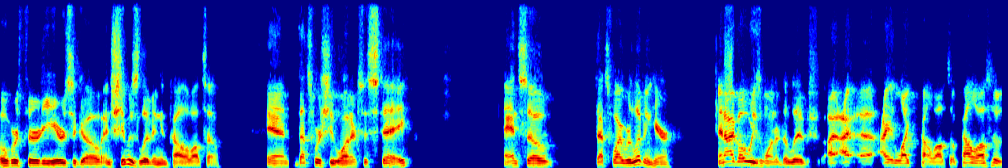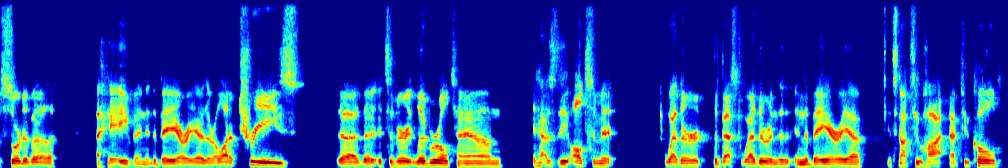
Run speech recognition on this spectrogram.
over 30 years ago, and she was living in Palo Alto, and that's where she wanted to stay, and so that's why we're living here. And I've always wanted to live. I I, I like Palo Alto. Palo Alto is sort of a a haven in the Bay Area. There are a lot of trees. Uh, the, it's a very liberal town. It has the ultimate weather, the best weather in the in the Bay Area. It's not too hot, not too cold.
